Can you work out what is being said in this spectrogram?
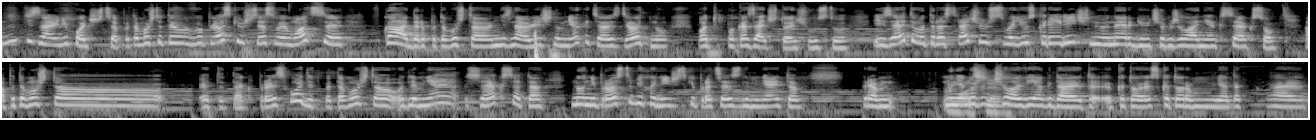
Ну, не знаю, не хочется, потому что ты выплескиваешь все свои эмоции в кадр, потому что, не знаю, лично мне хотелось сделать, ну, вот показать, что я чувствую. И из-за этого ты растрачиваешь свою, скорее, личную энергию, чем желание к сексу. А потому что это так происходит, потому что для меня секс это, ну, не просто механический процесс, для меня это прям... Эмоции. Мне нужен человек, да, это, который, с которым у меня такая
